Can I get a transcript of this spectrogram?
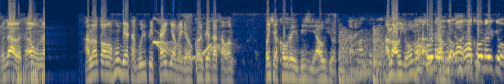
મજા આવે કાવું ના હાલો તો હવે હું બેઠા ગુલ્ફી ખાઈ ગયા મારી હવે ઘર ભેગા થાવ હાલો. પૈસા ખવરાઈ બીજી આવજો તમે તારે હાલો આવજો હો મોટા ખવડાવી ગયો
